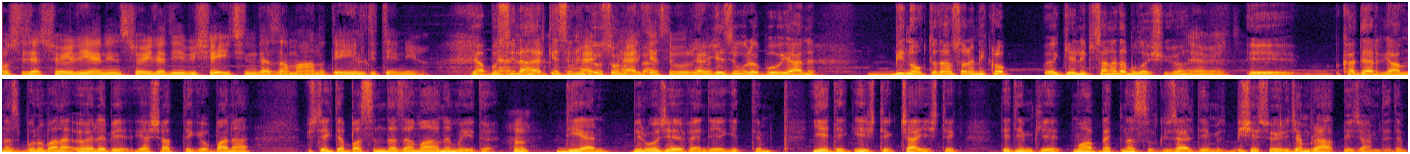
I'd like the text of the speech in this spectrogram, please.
o size söyleyenin söylediği bir şey içinde zamanı değildi deniyor. Ya bu yani, silah herkesi vuruyor her, sonunda. Herkesi vuruyor. Herkesi vuruyor. Bu yani bir noktadan sonra mikrop e, gelip sana da bulaşıyor. Evet. Ee, kader yalnız bunu bana öyle bir yaşattı ki o bana üstelik de basında zamanı mıydı Hı. diyen bir hoca efendiye gittim. Yedik, içtik, çay içtik. Dedim ki muhabbet nasıl güzel değil mi? Bir şey söyleyeceğim rahatlayacağım dedim.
